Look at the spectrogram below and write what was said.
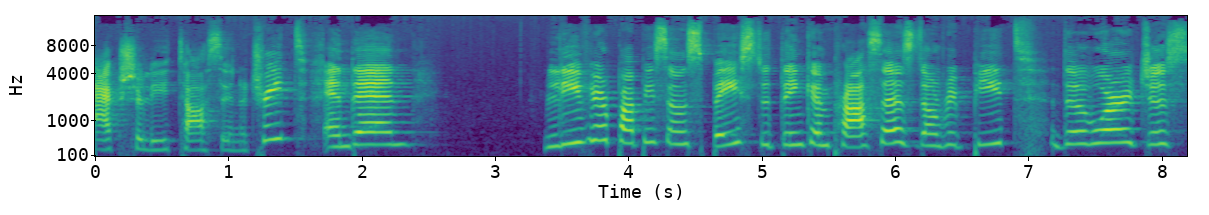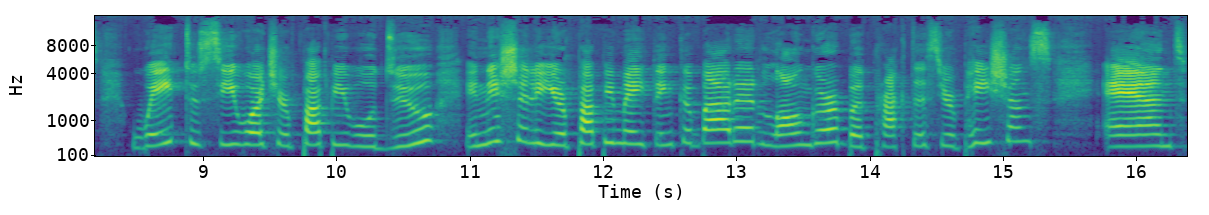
actually tossing a treat. And then leave your puppy some space to think and process. Don't repeat the word. Just wait to see what your puppy will do. Initially, your puppy may think about it longer, but practice your patience. And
